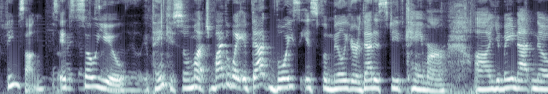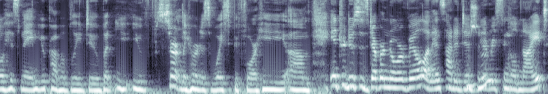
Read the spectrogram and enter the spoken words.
theme song. It's so you. Thank you so much. By the way, if that voice is familiar, that is Steve Kamer. Uh, you may not know his name, you probably do, but you, you've certainly heard his voice before. He um, introduces Deborah Norville on Inside Edition every single night,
